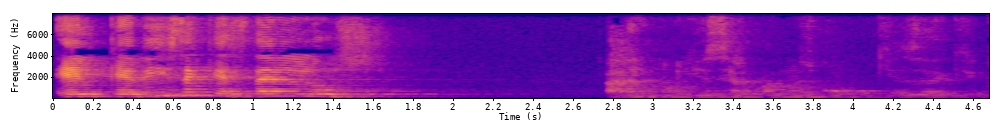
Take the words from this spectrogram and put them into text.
el que dice que está en luz. Ay, no, y ese hermano es como quién sabe qué,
